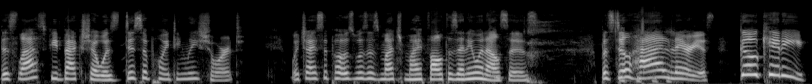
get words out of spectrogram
This last feedback show was disappointingly short, which I suppose was as much my fault as anyone else's, but still hilarious. Go, Kitty!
